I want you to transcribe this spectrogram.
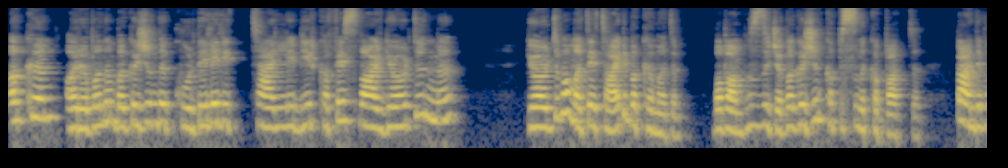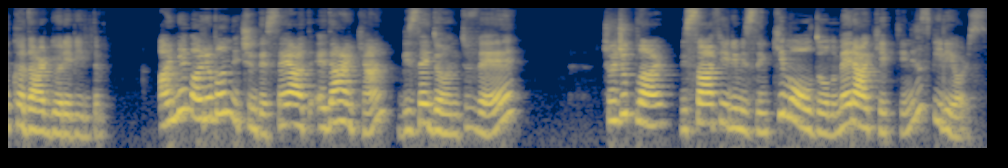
Akın, arabanın bagajında kurdeleli telli bir kafes var gördün mü? Gördüm ama detaylı bakamadım. Babam hızlıca bagajın kapısını kapattı. Ben de bu kadar görebildim. Annem arabanın içinde seyahat ederken bize döndü ve Çocuklar, misafirimizin kim olduğunu merak ettiğinizi biliyoruz.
